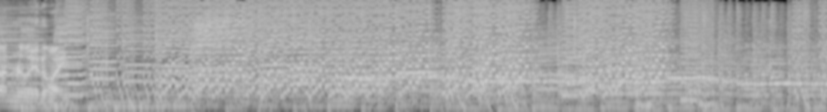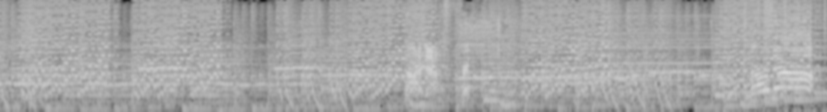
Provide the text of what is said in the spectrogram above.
Gotten really annoying. Oh no!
